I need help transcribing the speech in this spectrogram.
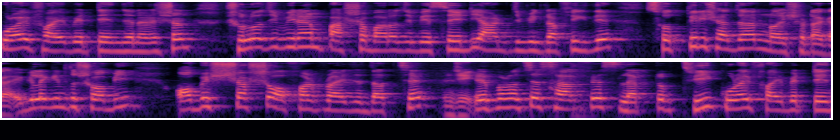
core i ফাইভের টেন জেনারেশন ষোলো জিবি র্যাম পাঁচশো বারো জিবি এসএডি আট জিবি গ্রাফিক দিয়ে ছত্রিশ হাজার নয়শো টাকা। এগুলো কিন্তু সবই অবিশ্বাস্য অফার প্রাইজে যাচ্ছে। এরপর হচ্ছে Surface laptop three core i ফাইভের টেন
